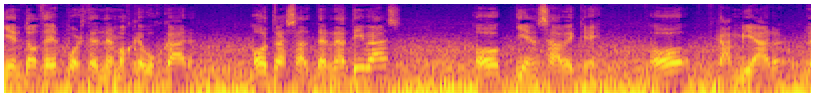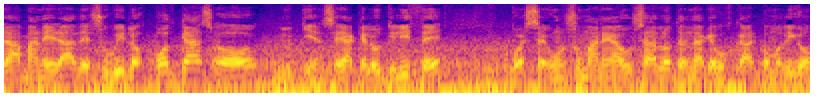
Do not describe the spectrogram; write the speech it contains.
Y entonces pues tendremos que buscar otras alternativas o quién sabe qué. O cambiar la manera de subir los podcasts o quien sea que lo utilice, pues según su manera de usarlo tendrá que buscar, como digo,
